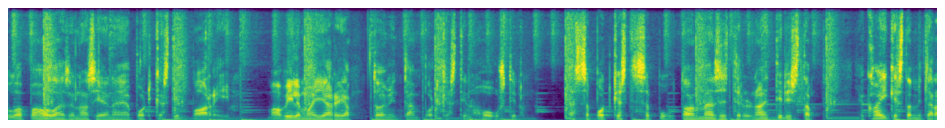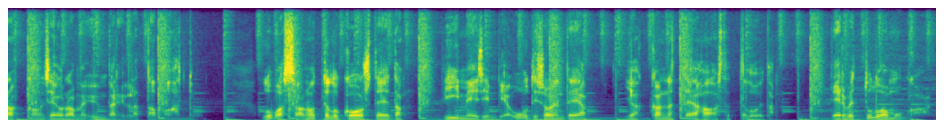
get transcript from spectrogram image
Tervetuloa Paholaisen asiana ja podcastin pariin. Mä oon Vilma Jari ja toimin tämän podcastin hostina. Tässä podcastissa puhutaan Manchester Unitedista ja kaikesta, mitä rakkaan seuraamme ympärillä tapahtuu. Luvassa on ottelukoosteita, viimeisimpiä uutisointeja ja kannattajahaastatteluita. Tervetuloa mukaan!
